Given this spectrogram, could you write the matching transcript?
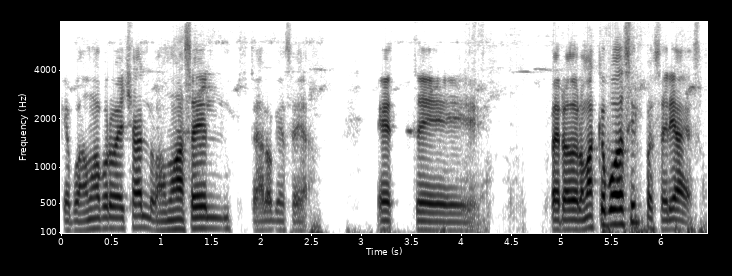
que podamos aprovechar, lo vamos a hacer, sea lo que sea. Este, pero de lo más que puedo decir, pues sería eso.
